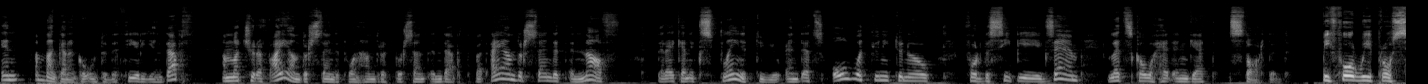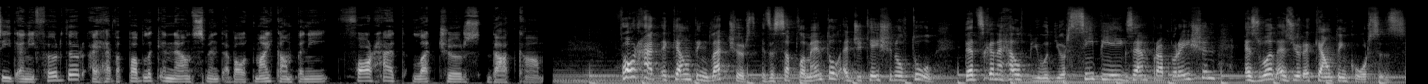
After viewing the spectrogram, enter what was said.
And I'm not going to go into the theory in depth. I'm not sure if I understand it 100% in depth, but I understand it enough that I can explain it to you. And that's all what you need to know for the CPA exam. Let's go ahead and get started. Before we proceed any further, I have a public announcement about my company, farhatlectures.com. Farhat Accounting Lectures is a supplemental educational tool that's going to help you with your CPA exam preparation as well as your accounting courses.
